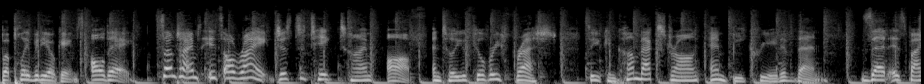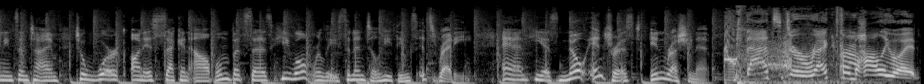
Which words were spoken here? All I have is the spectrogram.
but play video games all day. Sometimes it's all right just to take time off until you feel refreshed so you can come back strong and be creative then." Zedd is finding some time to work on his second album, but says he won't release it until he thinks it's ready. And he has no interest in rushing it. That's direct from Hollywood.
